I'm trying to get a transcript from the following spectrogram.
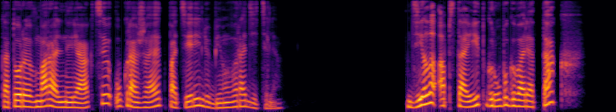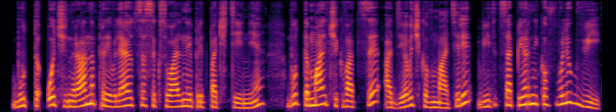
которая в моральной реакции угрожает потерей любимого родителя. Дело обстоит, грубо говоря, так, будто очень рано проявляются сексуальные предпочтения, будто мальчик в отце, а девочка в матери видит соперников в любви,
